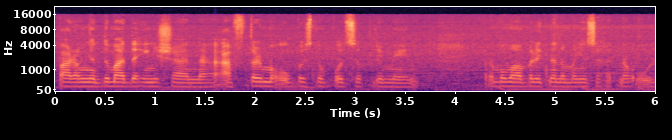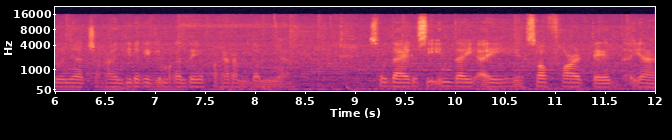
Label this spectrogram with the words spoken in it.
parang yung dumadaing siya na after maubos ng food supplement, parang bumabalik na naman yung sakit ng ulo niya tsaka hindi nagiging maganda yung pakiramdam niya. So, dahil si Inday ay soft-hearted, ayan,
